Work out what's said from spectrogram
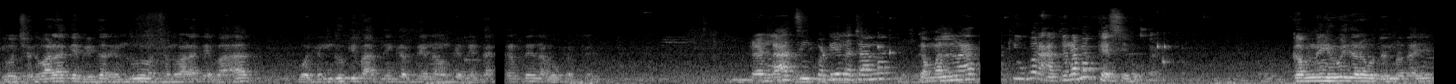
कि वो छिंदवाड़ा के भीतर हिंदू और छिंदवाड़ा के बाहर वो हिंदू की बात नहीं करते ना उनके नेता करते ना वो करते। प्रहलाद सिंह पटेल अचानक कमलनाथ के ऊपर आक्रामक कैसे हो गए? कब नहीं हुई जरा वो दिन बताइए।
